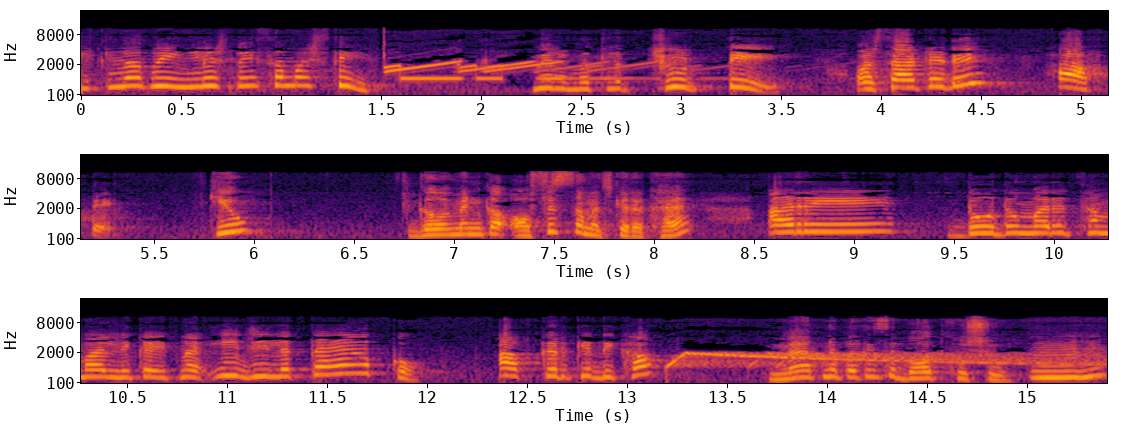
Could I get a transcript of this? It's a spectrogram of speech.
एक ना भी इंग्लिश नहीं समझती। मेरा मतलब छुट्टी और सैटरडे हाफ़ डे क्यों? गवर्नमेंट का ऑफ़िस समझ के रखा है? अरे दो दो मर्द संभालने का इतना इजी लगता है आपको? आप करके दिखाओ। मैं अपने पति से बहुत खुश हूँ। हम्म।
